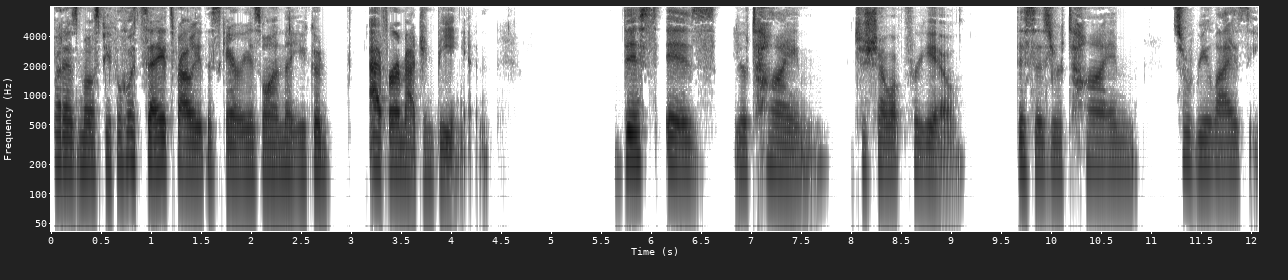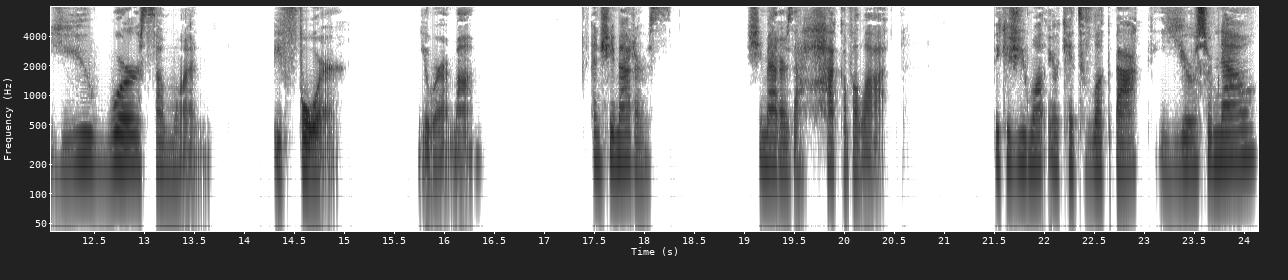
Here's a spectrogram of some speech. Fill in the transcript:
But as most people would say, it's probably the scariest one that you could ever imagine being in. This is your time to show up for you. This is your time to realize you were someone before you were a mom. And she matters. She matters a heck of a lot because you want your kid to look back years from now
